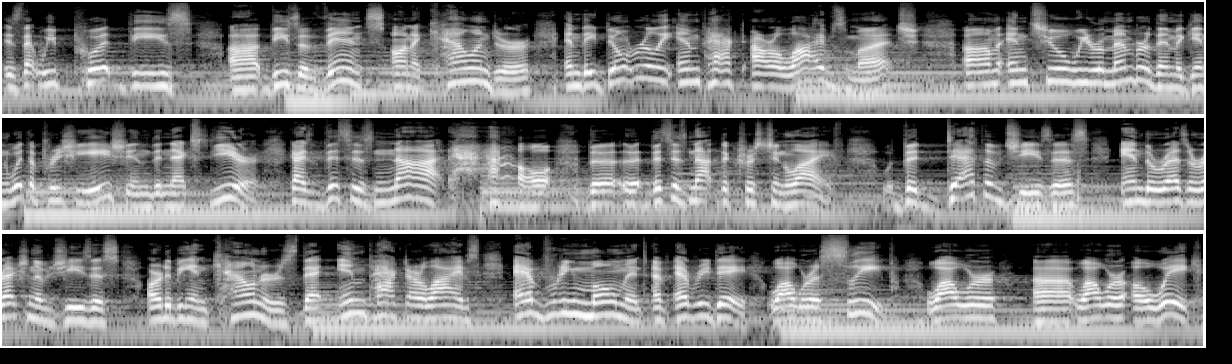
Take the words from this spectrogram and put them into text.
is that we put these, uh, these events on a calendar and they don't really impact our lives much um, until we remember them again with appreciation the next year. Guys, this is not how the, uh, this is not the Christian life. The death of Jesus and the resurrection of Jesus are to be encounters that impact our lives every moment of every day while we're asleep, while we're uh, while we're awake,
